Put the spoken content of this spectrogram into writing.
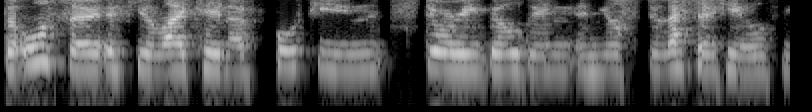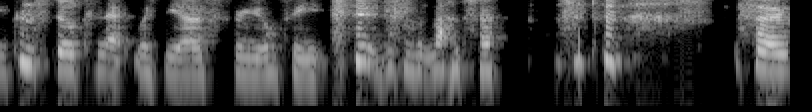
but also if you're like in a 14 story building in your stiletto heels, you can still connect with the earth through your feet. it doesn't matter. so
